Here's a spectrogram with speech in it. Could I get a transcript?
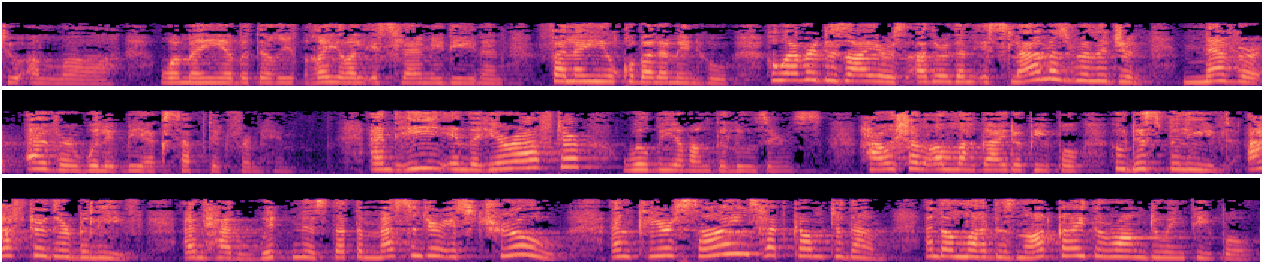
To Allah. وَمَن يَبْتَغِي غَيْرَ الْإِسْلَامِ دِينًا فَلَن يُقْبَلَ مِنْهُ Whoever desires other than Islam as religion, never ever will it be accepted from him. And he in the hereafter will be among the losers. How shall Allah guide a people who disbelieved after their belief and had witnessed that the messenger is true and clear signs had come to them and Allah does not guide the wrongdoing people.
